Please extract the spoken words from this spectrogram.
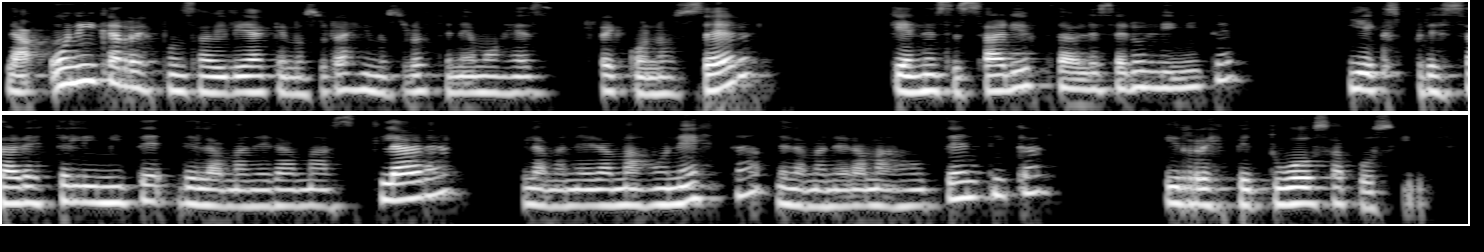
La única responsabilidad que nosotras y nosotros tenemos es reconocer que es necesario establecer un límite y expresar este límite de la manera más clara, de la manera más honesta, de la manera más auténtica y respetuosa posible.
